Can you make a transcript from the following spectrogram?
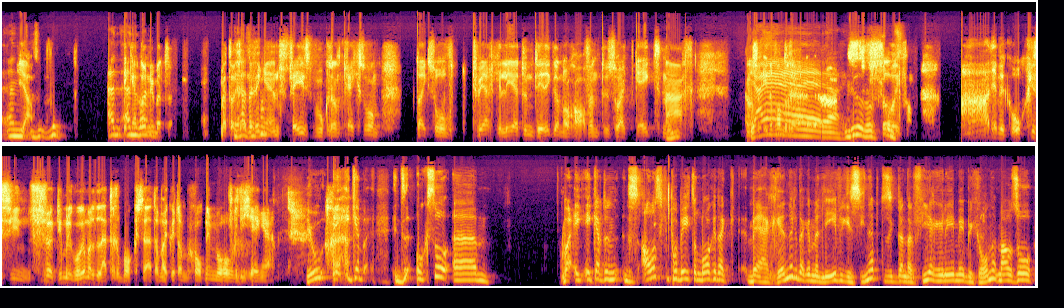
en, Ja. zo- en, Ik en heb wat- dat nu met, met herinneringen in Facebook. Dan krijg je zo van, dat ik zo twee jaar geleden, toen deed ik dat nog af en toe, zo, ik kijkt naar. En Ja, een ja, of andere ja, ja. Ik ook van, ah, die heb ik ook gezien. Fuck, die moet ik ook in mijn letterbox zetten, maar ik weet dan god niet meer over die gingen. Jo, ik, ik heb ook zo. ehm, maar ik, ik heb toen dus alles geprobeerd te loggen dat ik me herinner dat ik in mijn leven gezien heb. Dus ik ben daar vier jaar geleden mee begonnen. Maar zo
